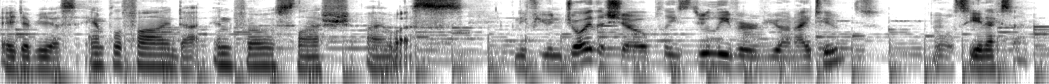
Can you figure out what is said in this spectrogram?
awsamplify.info slash iOS. And if you enjoy the show, please do leave a review on iTunes, and we'll see you next time.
